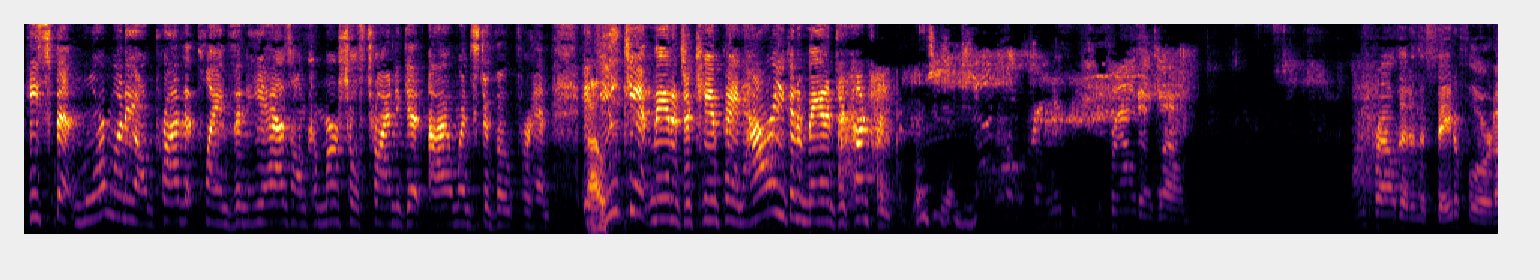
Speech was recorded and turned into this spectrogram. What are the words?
He spent more money on private planes than he has on commercials trying to get Iowans to vote for him. If Ouch. you can't manage a campaign, how are you going to manage a country? Which is exactly proud of. Um, I'm proud that in the state of Florida,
